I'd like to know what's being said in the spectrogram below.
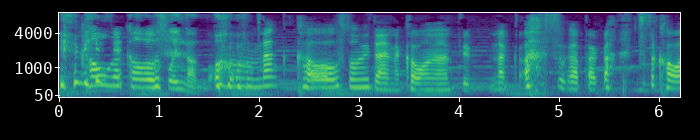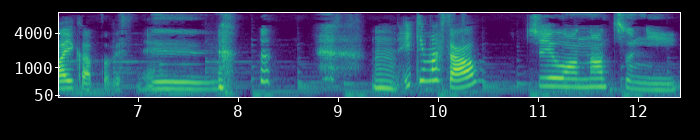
に。顔がカワウソになるの？うんなんかカワウソみたいな顔なんて、なんか姿が、ちょっと可愛かったですえね。ー。うん。行きました？うちは夏に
